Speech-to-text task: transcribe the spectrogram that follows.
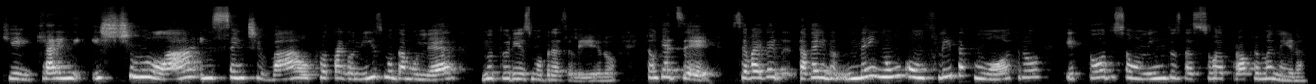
que querem estimular, incentivar o protagonismo da mulher no turismo brasileiro. Então, quer dizer, você vai ver, tá vendo? Nenhum conflita com o outro e todos são lindos da sua própria maneira.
